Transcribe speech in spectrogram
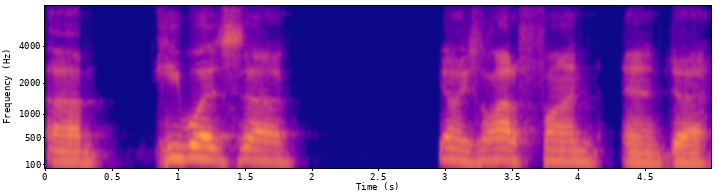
Um, he was, uh, you know, he's a lot of fun and uh,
